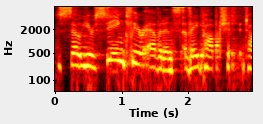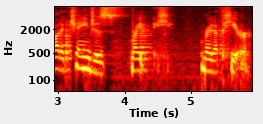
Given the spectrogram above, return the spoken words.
So you're seeing clear evidence of apoptotic changes right right up here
